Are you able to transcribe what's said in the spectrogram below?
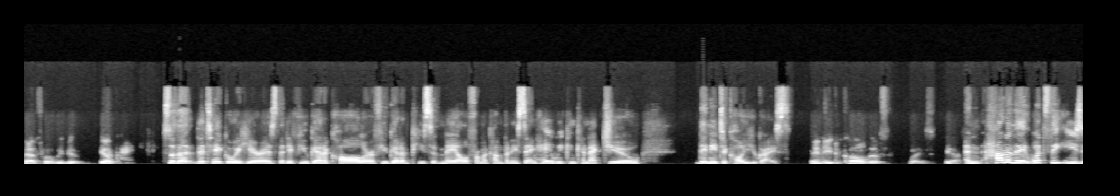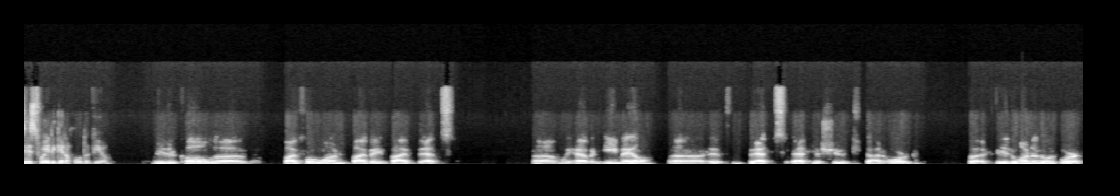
That's what we do. Yep. Okay. So the the takeaway here is that if you get a call or if you get a piece of mail from a company saying, "Hey, we can connect you," they need to call you guys. They need to call this place. Yeah. And how do they what's the easiest way to get a hold of you? Either call uh 541 585 vets Um, we have an email, uh, it's vets at deschutes.org. But either one of those work.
